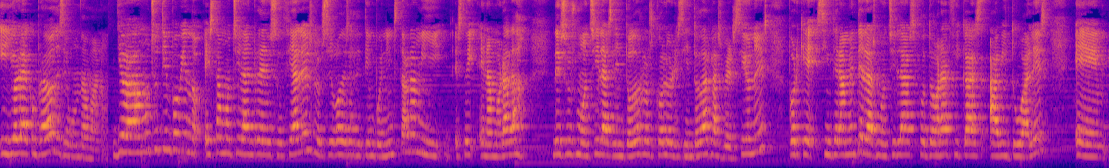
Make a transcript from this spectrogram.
y yo la he comprado de segunda mano. Llevaba mucho tiempo viendo esta mochila en redes sociales, lo sigo desde hace tiempo en Instagram y estoy enamorada de sus mochilas en todos los colores y en todas las versiones porque sinceramente las mochilas fotográficas habituales eh,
